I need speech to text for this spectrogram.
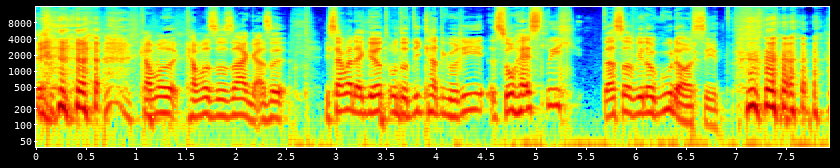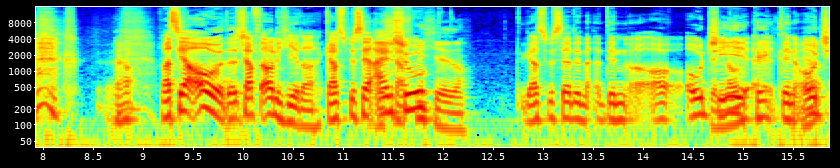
kann, man, kann man so sagen. Also, ich sag mal, der gehört unter die Kategorie so hässlich, dass er wieder gut aussieht. Ja. Was ja auch, das schafft auch nicht jeder. Gab es bisher Das einen Schuh? Nicht jeder. Gab es bisher den, den OG, Den Lone Peak, den ja. OG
